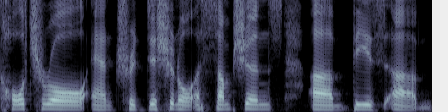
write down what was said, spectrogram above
cultural and traditional assumptions um, these um,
